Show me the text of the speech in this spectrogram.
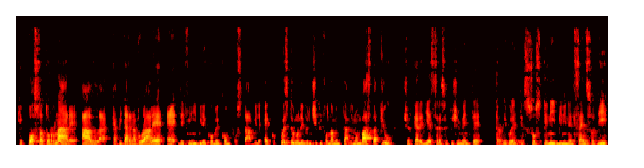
che possa tornare al capitale naturale è definibile come compostabile. Ecco, questo è uno dei principi fondamentali. Non basta più cercare di essere semplicemente tra virgolette, sostenibili nel senso di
